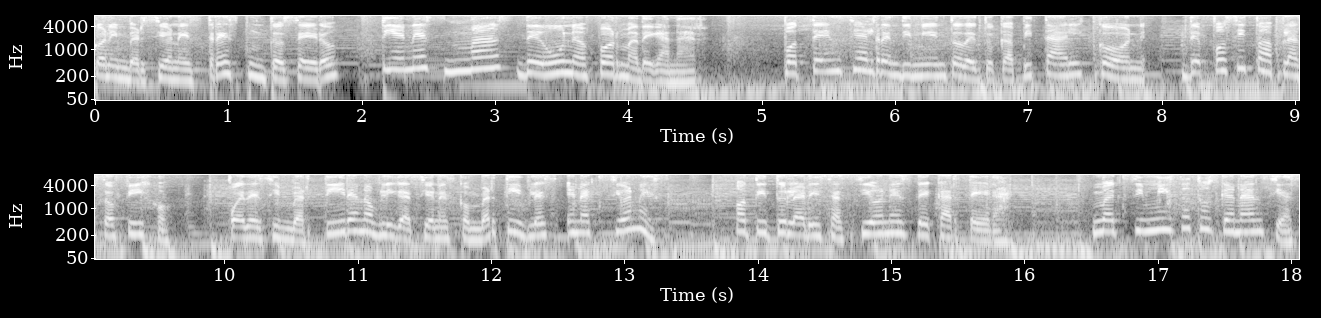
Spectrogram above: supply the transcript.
con inversiones 3.0 tienes más de una forma de ganar. Potencia el rendimiento de tu capital con depósito a plazo fijo. Puedes invertir en obligaciones convertibles en acciones o titularizaciones de cartera. Maximiza tus ganancias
